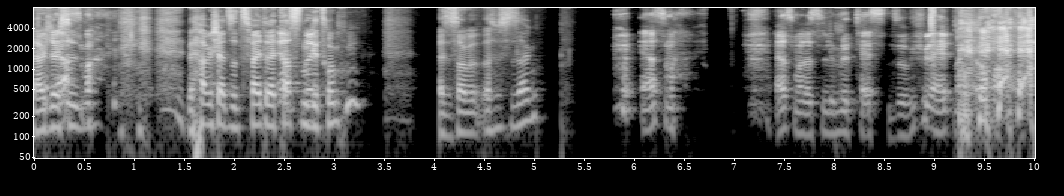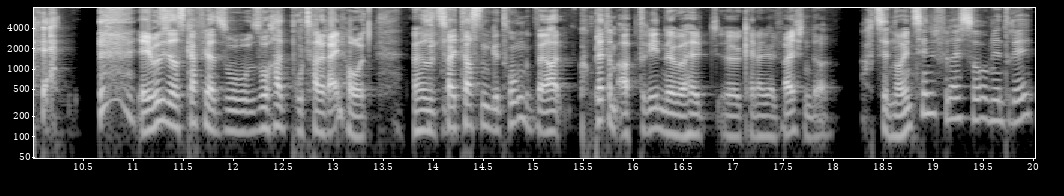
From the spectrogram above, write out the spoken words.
Da habe ich, so, da hab ich halt so zwei, drei Tassen getrunken. Also, was willst du sagen? Erstmal erstmal das Limit testen, so wie viel hält man Ja, ich wusste nicht, dass das Kaffee halt so, so halt brutal reinhaut. Also zwei Tassen getrunken, war halt komplett am Abdrehen, der war halt, äh, keiner wie alt weichen da. 18, 19 vielleicht so um den Dreh.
